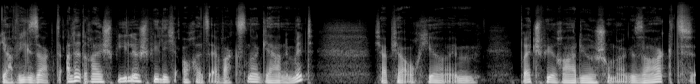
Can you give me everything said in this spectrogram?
Ja, wie gesagt, alle drei Spiele spiele ich auch als Erwachsener gerne mit. Ich habe ja auch hier im Brettspielradio schon mal gesagt,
